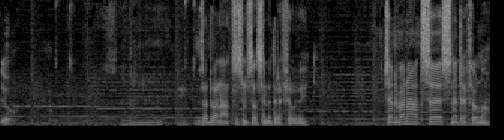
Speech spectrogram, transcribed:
Jo. Za 12, co jsem se asi netrefil, viď? Za 12 se netrefil, no.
